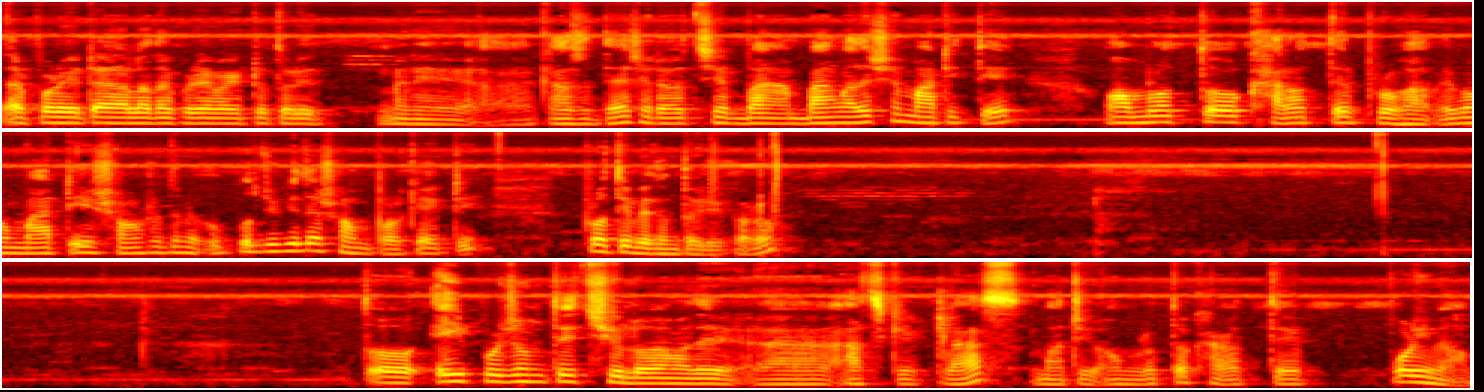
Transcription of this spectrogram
তারপরে এটা আলাদা করে আবার একটু তৈরি মানে কাজ দেয়। সেটা হচ্ছে বাংলাদেশের মাটিতে অম্লত্ব খারত্বের প্রভাব এবং মাটির সংশোধনের উপযোগিতা সম্পর্কে একটি প্রতিবেদন তৈরি করো। তো এই পর্যন্তই ছিল আমাদের আজকের ক্লাস, মাটির অম্লত্ব খারত্বের পরিমাপ।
